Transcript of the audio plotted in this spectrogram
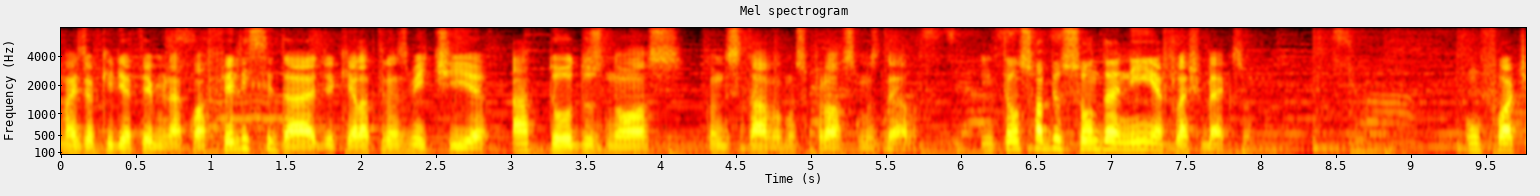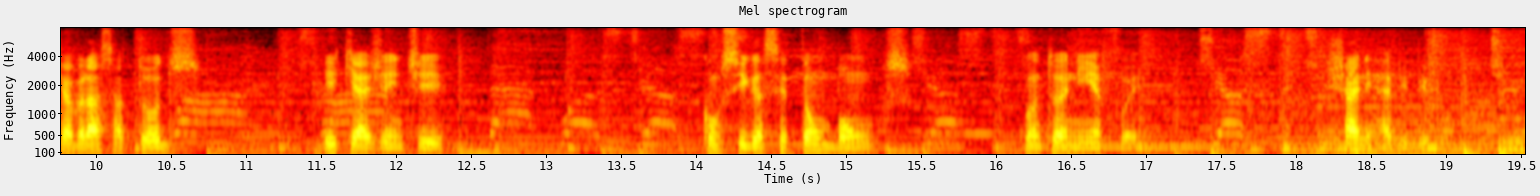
Mas eu queria terminar com a felicidade que ela transmitia a todos nós quando estávamos próximos dela. Então sobe o som da Aninha, Flashbackson. Um forte abraço a todos e que a gente consiga ser tão bons quanto a Aninha foi. Shine Happy People.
